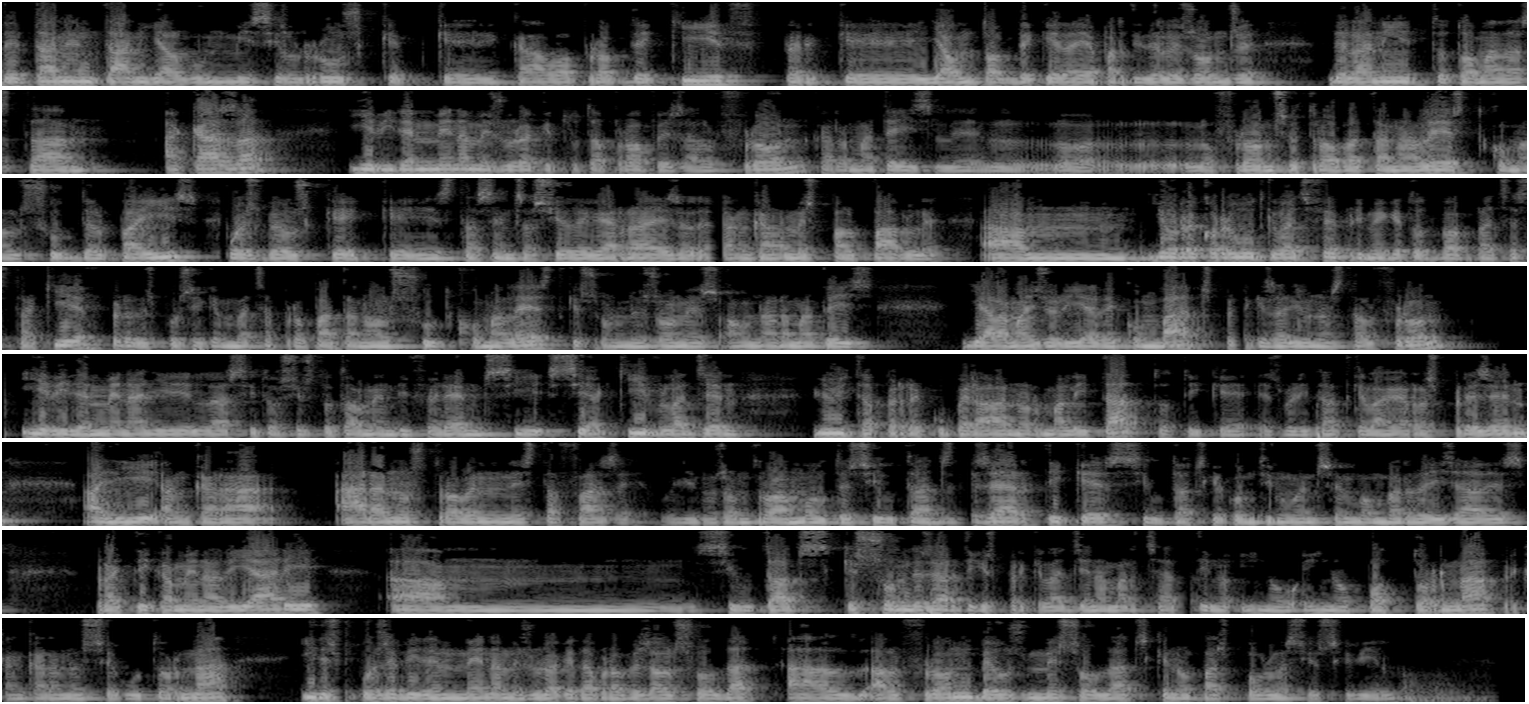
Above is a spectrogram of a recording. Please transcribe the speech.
de tant en tant hi ha algun míssil rus que, que cau a prop de Kiev, perquè hi ha un toc de queda i a partir de les 11 de la nit tothom ha d'estar a casa, i evidentment a mesura que tu t'apropes al front, que ara mateix el front se troba tant a l'est com al sud del país, pues veus que, que sensació de guerra és encara més palpable. Um, jo el recorregut que vaig fer, primer que tot vaig estar a Kiev, però després sí que em vaig apropar tant al sud com a l'est, que són les zones on ara mateix hi ha la majoria de combats, perquè és allà on està el front, i evidentment allí la situació és totalment diferent. Si, si aquí la gent lluita per recuperar la normalitat, tot i que és veritat que la guerra és present, allí encara ara no es troben en aquesta fase. Vull dir, nos hem trobat moltes ciutats desèrtiques, ciutats que continuen sent bombardejades pràcticament a diari, um, ciutats que són desèrtiques perquè la gent ha marxat i no, i no, i no pot tornar perquè encara no és segur tornar i després, evidentment, a mesura que t'apropes al soldat, al, al front, veus més soldats que no pas població civil.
